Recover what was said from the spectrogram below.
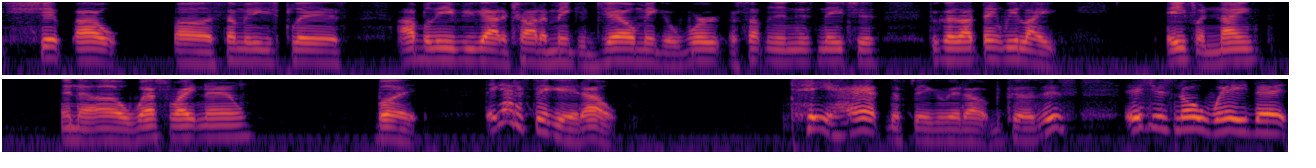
ship out uh, some of these players. I believe you got to try to make it gel, make it work, or something in this nature. Because I think we like eighth or ninth in the uh, West right now, but they got to figure it out. They have to figure it out because it's it's just no way that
